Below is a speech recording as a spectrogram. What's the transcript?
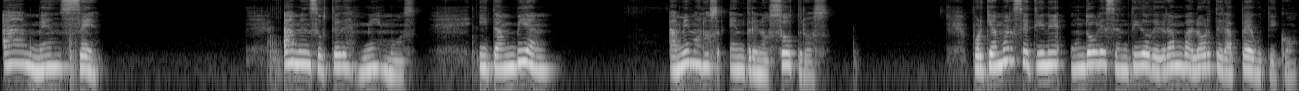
Ámense. Ámense ustedes mismos. Y también amémonos entre nosotros. Porque amarse tiene un doble sentido de gran valor terapéutico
